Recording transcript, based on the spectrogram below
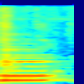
you.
